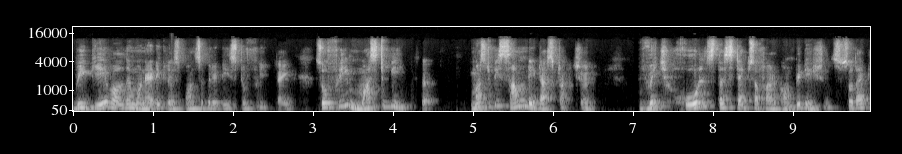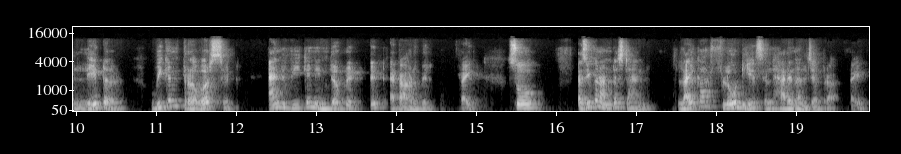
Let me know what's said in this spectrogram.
we gave all the monadic responsibilities to free, right? So free must be uh, must be some data structure which holds the steps of our computations so that later we can traverse it and we can interpret it at our will, right? So as you can understand, like our flow DSL had an algebra, right?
